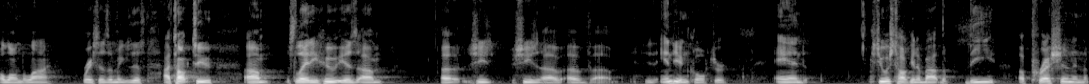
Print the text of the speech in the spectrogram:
along the line racism exists. I talked to um, this lady who is um, uh, she's she's of uh, she's Indian culture, and she was talking about the the oppression and the,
